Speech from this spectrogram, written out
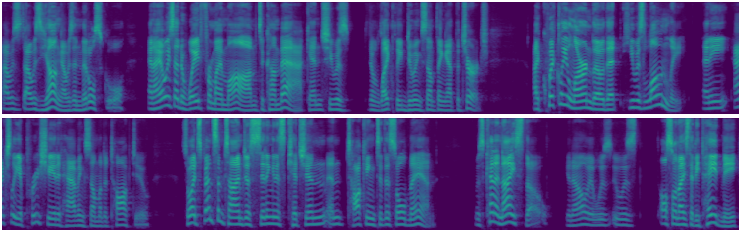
I was I was young. I was in middle school, and I always had to wait for my mom to come back and she was, you know, likely doing something at the church. I quickly learned, though, that he was lonely and he actually appreciated having someone to talk to. So I'd spend some time just sitting in his kitchen and talking to this old man. It was kind of nice, though. You know, it was it was also nice that he paid me,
